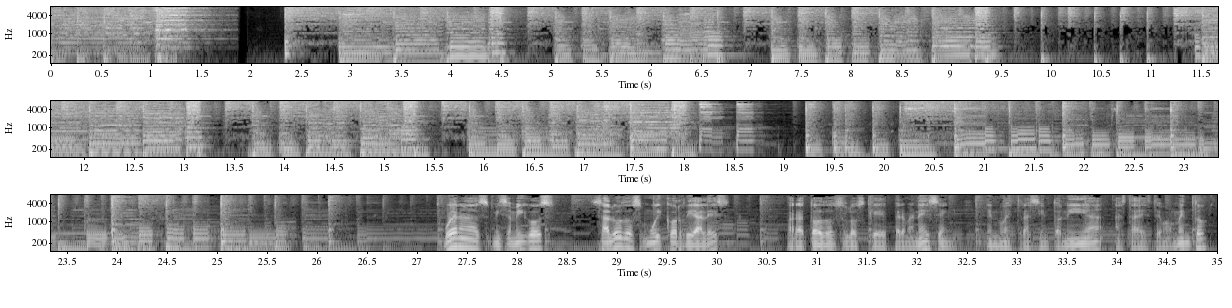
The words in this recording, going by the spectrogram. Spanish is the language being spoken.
Mis amigos, saludos muy cordiales para todos los que permanecen en nuestra sintonía hasta este momento.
